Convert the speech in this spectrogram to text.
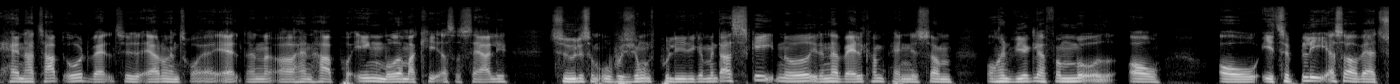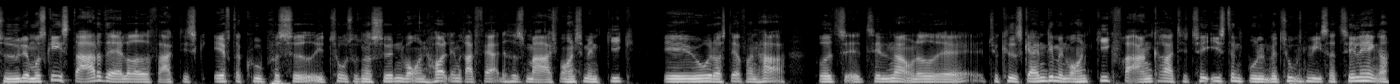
han har tabt otte valg til Erdogan, tror jeg, i alt, han, og han har på ingen måde markeret sig særligt tydelig som oppositionspolitiker, men der er sket noget i den her valgkampagne, som, hvor han virkelig har formået at, at etablere sig og være tydelig. måske startede det allerede faktisk efter kupforsøget i 2017, hvor han holdt en retfærdighedsmarsch, hvor han simpelthen gik, det er i øvrigt også derfor, han har fået tilnavnet øh, Tyrkiets Gandhi, men hvor han gik fra Ankara til, til Istanbul med tusindvis af tilhængere,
